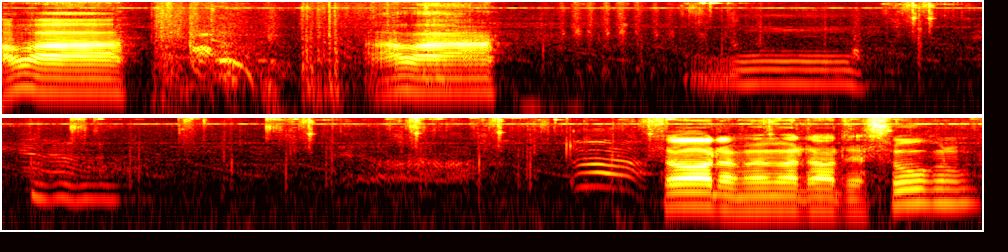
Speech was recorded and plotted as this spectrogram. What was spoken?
Aber. Aber. So, dann werden wir da das suchen.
